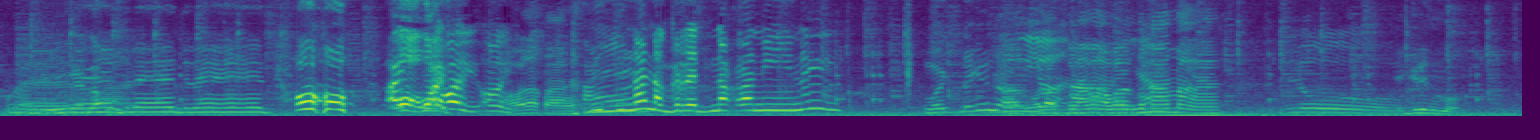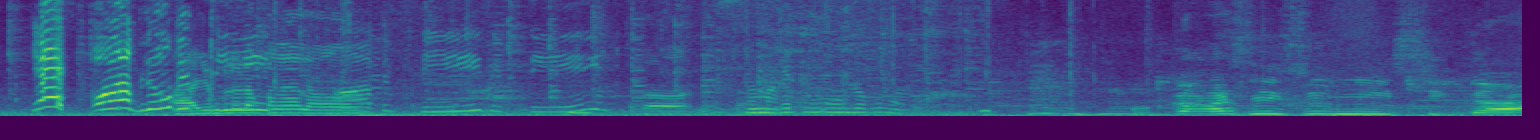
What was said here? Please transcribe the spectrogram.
Red, red, red. Oh, ay, Oh, white. ay, ay. Ang na, nag-red na kanina eh. White na yun. ah. Wala tama, wala tama ah. Blue. I-green mo. Yes! Oh, blue, Ah, 50. yung blue lang panalo. Ah, 50, 50. So, Sumakit yung ulo ko. Ka kasi sumisigaw.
